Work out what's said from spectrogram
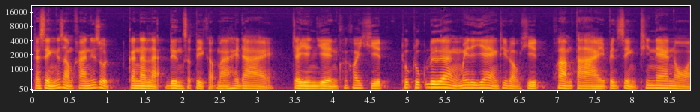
แต่สิ่งที่สำคัญที่สุดก็นั่นแหละดึงสติกลับมาให้ได้ใจเย็นๆค่อยๆคิด ทุกๆ เรื่องไม่ได้แย่งที่เราคิด ความตายเป็นสิ่งที่แน่นอน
